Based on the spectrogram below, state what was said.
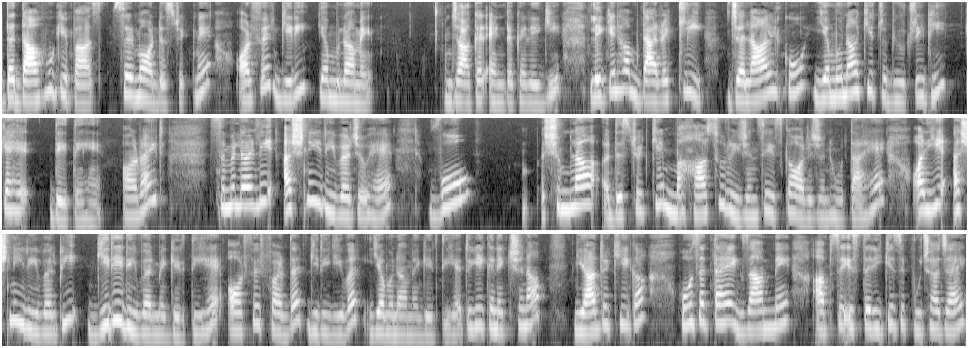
ददाहू के पास, सिरमौर डिस्ट्रिक्ट में और फिर गिरी यमुना में जाकर एंटर करेगी। लेकिन हम डायरेक्टली जलाल को यमुना की ट्रिब्यूटरी भी कह देते हैं। और राइट सिमिलरली अशनी रिवर जो है, वो शिमला डिस्ट्रिक्ट के महासू रीजन से इसका ओरिजिन होता है और ये अश्नी रिवर भी गिरी रिवर में गिरती है और फिर फर्दर गिरी रिवर यमुना में गिरती है। तो ये कनेक्शन आप याद रखिएगा। हो सकता है एग्ज़ाम में आपसे इस तरीके से पूछा जाए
